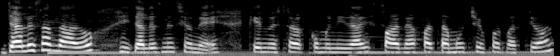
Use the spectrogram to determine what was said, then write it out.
Ya les he hablado y ya les mencioné que en nuestra comunidad hispana falta mucha información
